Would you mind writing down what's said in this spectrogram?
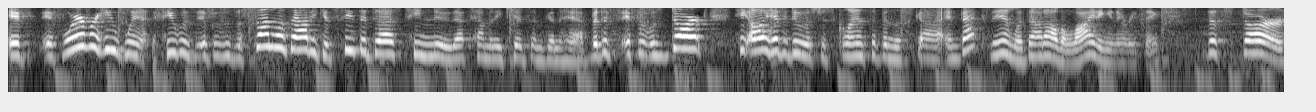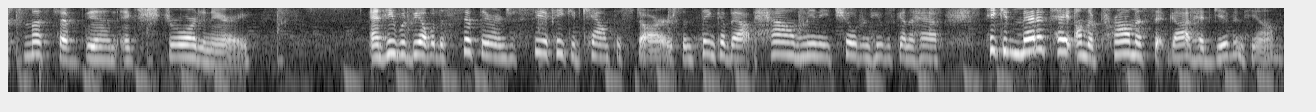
If, if wherever he went, if he was if it was the sun was out, he could see the dust, he knew that's how many kids I'm gonna have. But if, if it was dark, he all he had to do was just glance up in the sky. And back then, without all the lighting and everything, the stars must have been extraordinary. And he would be able to sit there and just see if he could count the stars and think about how many children he was going to have. He could meditate on the promise that God had given him.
